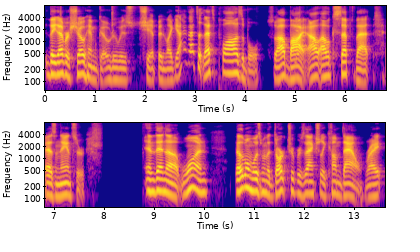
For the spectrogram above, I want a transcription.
they never show him go to his ship and like yeah that's a, that's plausible. So I'll buy it. I'll I'll accept that as an answer. And then uh one the other one was when the dark troopers actually come down, right?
